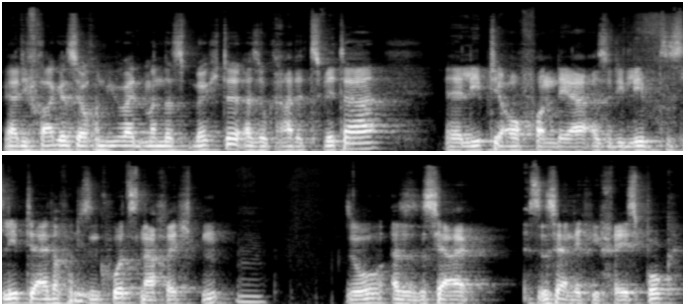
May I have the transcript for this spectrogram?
Ja, die Frage ist ja auch, inwieweit man das möchte. Also gerade Twitter äh, lebt ja auch von der, also die lebt, das lebt ja einfach von diesen Kurznachrichten. Mhm. So, also es ist ja, es ist ja nicht wie Facebook.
